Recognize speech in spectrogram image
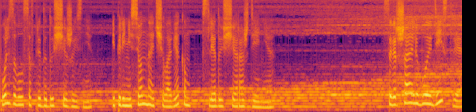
пользовался в предыдущей жизни, и перенесенная человеком в следующее рождение. Совершая любое действие,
